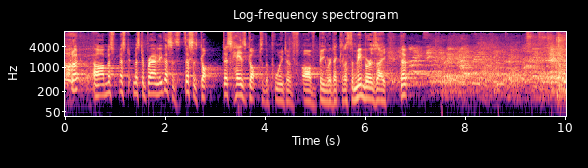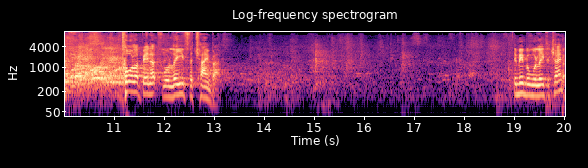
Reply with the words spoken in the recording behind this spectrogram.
Oh, look. Oh, Mr. Mr. Brownlee, this, is, this, has got, this has got to the point of, of being ridiculous. The member is a. The, Paula Bennett will leave the chamber. The member will leave the chamber.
